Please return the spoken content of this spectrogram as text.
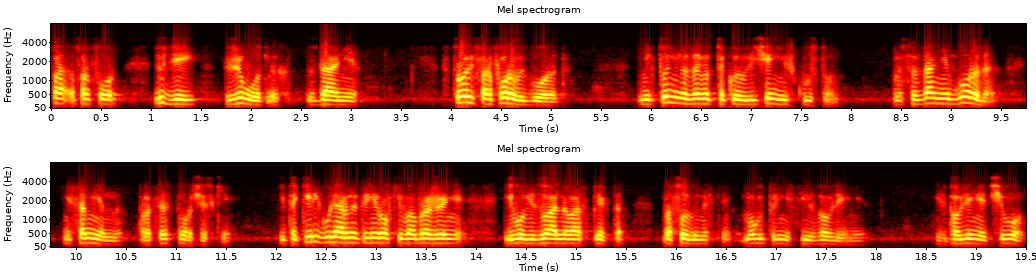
фарфор, людей, животных, здания, строить фарфоровый город. Никто не назовет такое увлечение искусством. Но создание города, несомненно, процесс творческий. Такие регулярные тренировки воображения, его визуального аспекта, в особенности, могут принести избавление. Избавление от чего?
